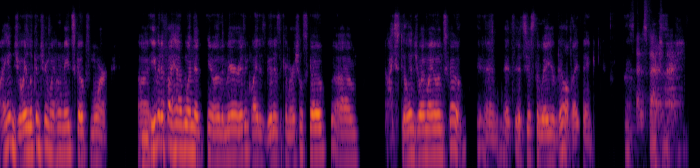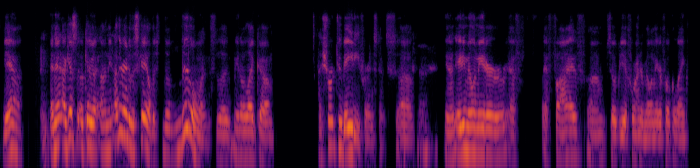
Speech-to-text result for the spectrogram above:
i enjoy looking through my homemade scopes more uh, mm-hmm. even if I have one that you know the mirror isn't quite as good as the commercial scope, um, I still enjoy my own scope. And it's, it's just the way you're built, I think. Satisfaction. Yeah. And then I guess, okay, on the other end of the scale, the, the little ones, the, you know, like um, a short tube 80, for instance, uh, you know, an 80 millimeter F, F5, um, so it'd be a 400 millimeter focal length.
